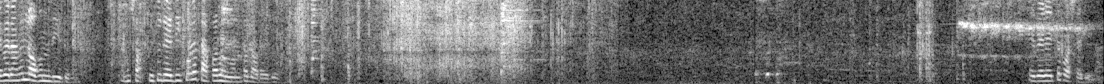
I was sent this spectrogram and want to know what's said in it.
এবার আমি লবণ দিয়ে দেবো। আমি সব কিছু রেডি করে তারপর উনুনটা ধরাই দেবো। এবার এটা বসাই দিলাম।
